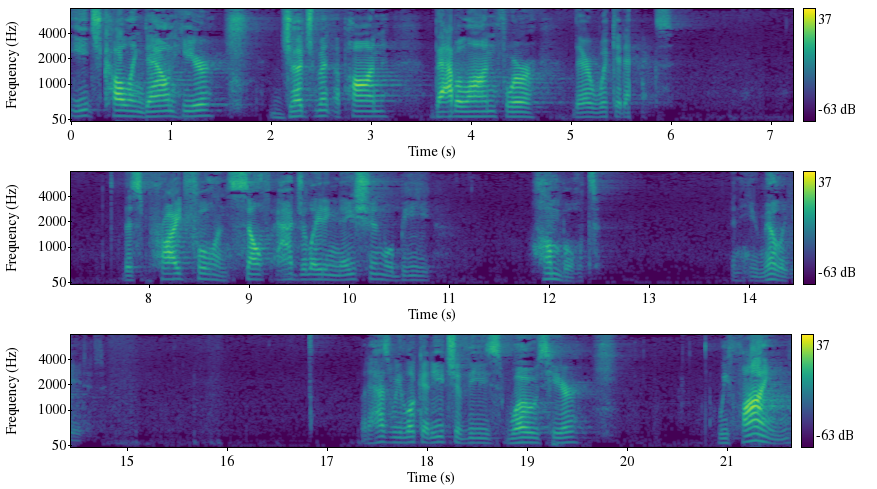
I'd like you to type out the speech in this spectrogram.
each calling down here judgment upon Babylon for their wicked acts. This prideful and self adulating nation will be humbled and humiliated. But as we look at each of these woes here, we find,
